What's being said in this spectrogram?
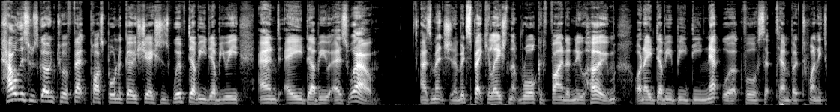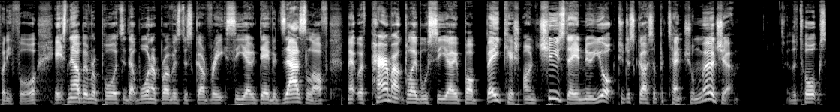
how this was going to affect possible negotiations with WWE and AEW as well. As mentioned, amid speculation that Raw could find a new home on a WBD network for September 2024, it's now been reported that Warner Brothers Discovery CEO David Zaslav met with Paramount Global CEO Bob Bakish on Tuesday in New York to discuss a potential merger. The talks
